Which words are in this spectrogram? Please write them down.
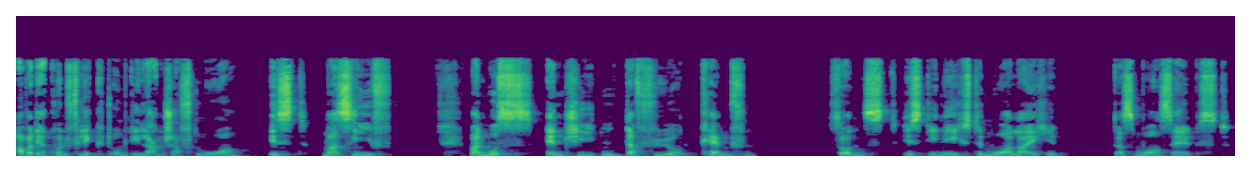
Aber der Konflikt um die Landschaft Moor ist massiv. Man muss entschieden dafür kämpfen. Sonst ist die nächste Moorleiche das Moor selbst.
